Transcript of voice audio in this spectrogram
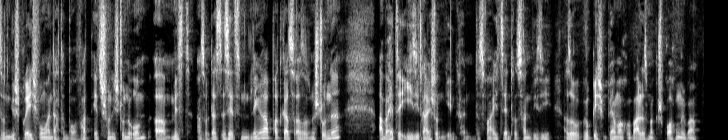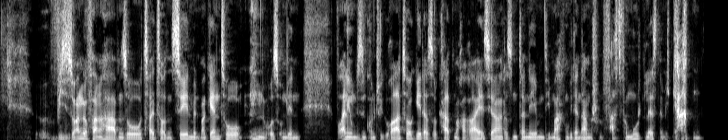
so ein Gespräch, wo man dachte, boah, was, jetzt schon die Stunde um? Äh, Mist. Also das ist jetzt ein längerer Podcast, also eine Stunde, aber hätte easy drei Stunden gehen können. Das war echt sehr interessant, wie sie, also wirklich, wir haben auch über alles mal gesprochen, über wie sie so angefangen haben, so 2010 mit Magento, wo es um den, vor allen Dingen um diesen Konfigurator geht, also Kartenmacherei ist ja das Unternehmen, die machen, wie der Name schon fast vermuten lässt, nämlich Karten.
